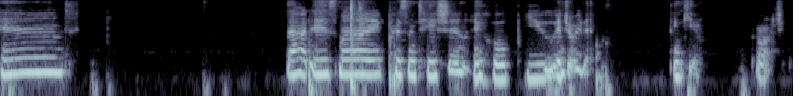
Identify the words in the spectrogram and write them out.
And that is my presentation. I hope you enjoyed it. Thank you for watching.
